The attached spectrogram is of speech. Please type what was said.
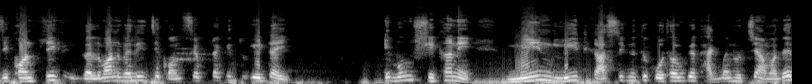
যে কনফ্লিক্ট গালওয়ান ভ্যালির যে কনসেপ্টটা কিন্তু এটাই। এবং সেখানে মেন লিড কাস্টে কিন্তু কোথাও গিয়ে থাকবেন হচ্ছে আমাদের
